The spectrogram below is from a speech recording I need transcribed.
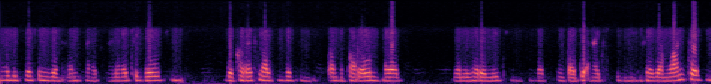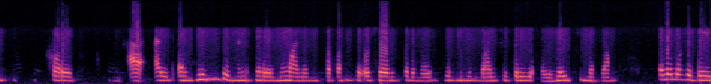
medications and and I had to go to the correctional facility on the parole board when we had a meeting that I experienced because I'm one person for it I, I, I didn't want for anyone and supposed to also for the most one to three, I hate him at them. At the end of the day,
